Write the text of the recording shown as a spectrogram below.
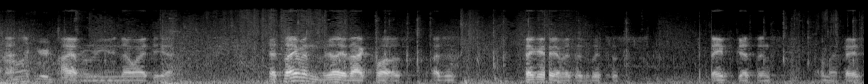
I don't like your. I have no idea. It's not even really that close. I just figured it as it's a safe distance from my face.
